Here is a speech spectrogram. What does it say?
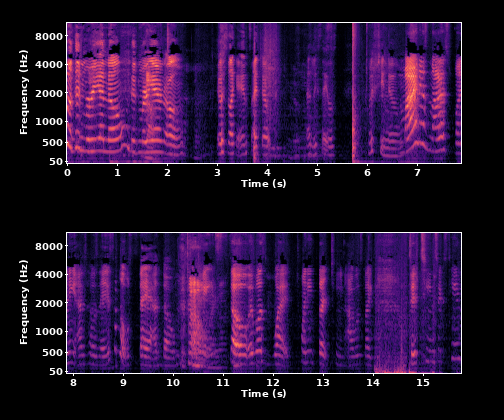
so Did Maria know? Did Maria know? It was like an inside joke. At least it was. What if she knew? Mine is not as funny as Jose. It's a little sad though. Oh my God. so it was what 2013. I was like 15, 16.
